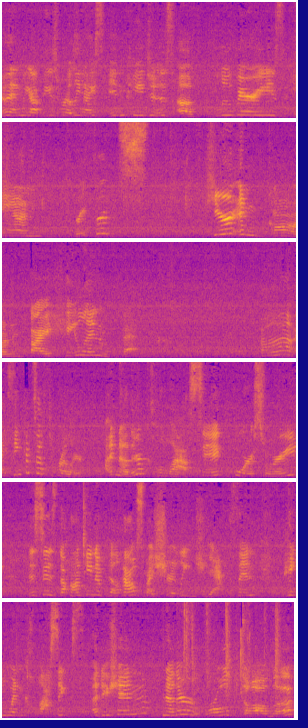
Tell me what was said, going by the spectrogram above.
And then we got these really nice in pages of blueberries and grapefruits. Here and Gone by Haylen Beck. Uh, I think it's a thriller. Another classic horror story. This is The Haunting of Hill House by Shirley Jackson. Penguin Classics edition. Another Roald Dahl book.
